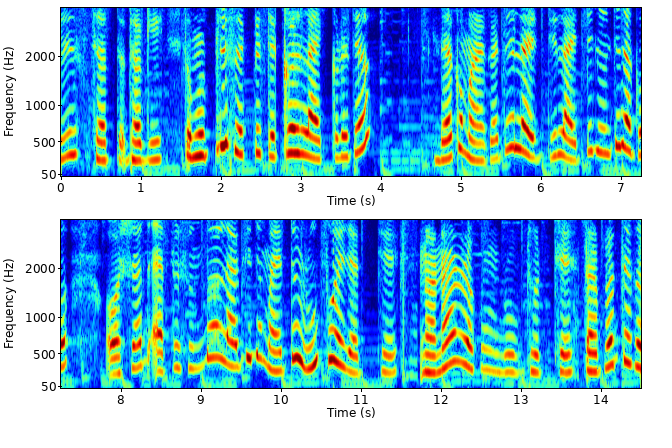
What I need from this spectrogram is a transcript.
রিলস ছাড়তে থাকি। তোমরা প্লিজ একটু চেক করে লাইক করে দিও। দেখো মায়ের কাছে লাইট লাইটটি জ্বলছে, দেখো অসাদ এত সুন্দর লাগছে যে মায়ের তো রূপ হয়ে যাচ্ছে। নানান রকম রূপ ধরছে। তারপর দেখো,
